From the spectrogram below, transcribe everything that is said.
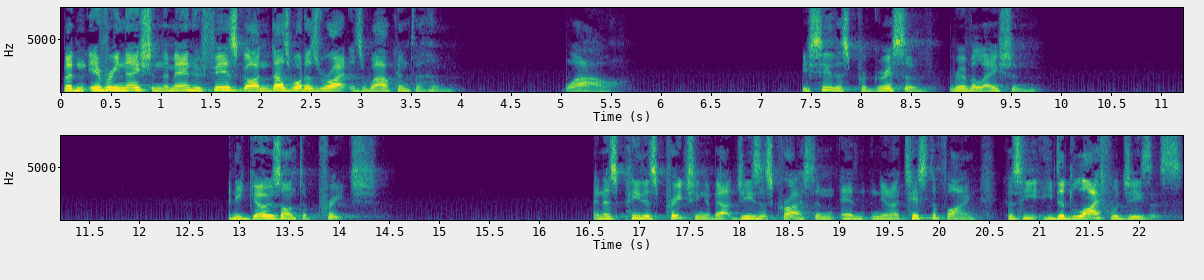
But in every nation, the man who fears God and does what is right is welcome to him. Wow. You see this progressive revelation. And he goes on to preach. And as Peter's preaching about Jesus Christ and, and, and you know, testifying, because he, he did life with Jesus,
